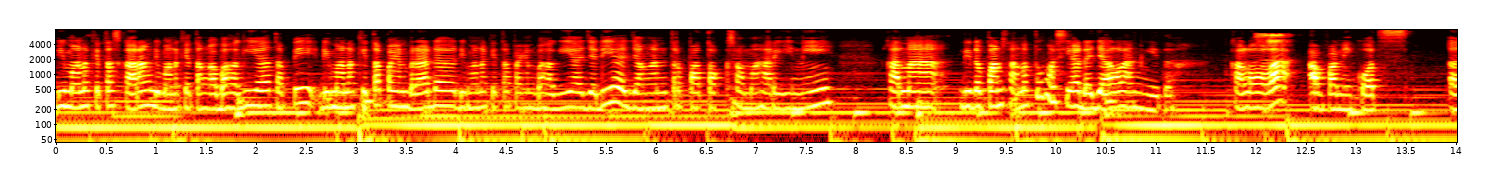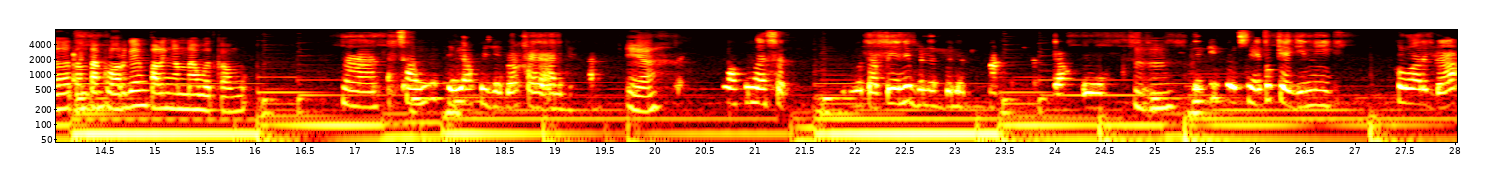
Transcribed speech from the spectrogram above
di mana kita sekarang di mana kita nggak bahagia tapi di mana kita pengen berada di mana kita pengen bahagia. Jadi ya jangan terpatok sama hari ini karena di depan sana tuh masih ada jalan gitu. Kalau lah apa nih quotes uh, tentang keluarga yang paling ngena buat kamu? Nah sama sih aku juga kayak Anda iya. Aku nggak set tapi ini benar-benar aku. Mm -hmm. jadi quotesnya itu kayak gini keluarga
